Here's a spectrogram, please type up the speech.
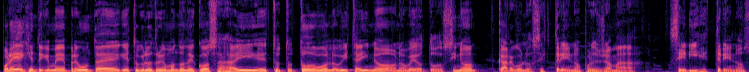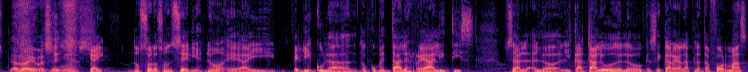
Por ahí hay gente que me pregunta, eh, que esto, que el otro, hay un montón de cosas ahí, esto, todo vos lo viste ahí. No, no veo todo. Si no, cargo los estrenos, por eso se llama series estrenos. Claro, no hay reseñas. Que hay, no solo son series, ¿no? Eh, hay películas, documentales, realities. O sea, el catálogo de lo que se carga las plataformas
